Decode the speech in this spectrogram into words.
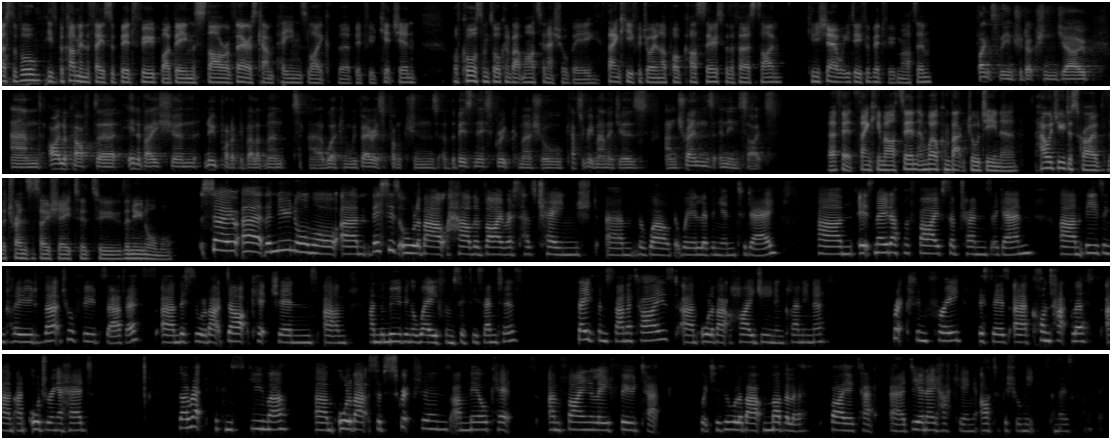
First of all, he's becoming the face of Bidfood by being the star of various campaigns like the Bidfood Kitchen. Of course, I'm talking about Martin Eshelby. Thank you for joining our podcast series for the first time. Can you share what you do for Bidfood, Martin? Thanks for the introduction, Joe. And I look after innovation, new product development, uh, working with various functions of the business, group commercial, category managers, and trends and insights. Perfect. Thank you, Martin. And welcome back, Georgina. How would you describe the trends associated to the new normal? So, uh, the new normal, um, this is all about how the virus has changed um, the world that we're living in today. Um, it's made up of five sub trends again. Um, these include virtual food service. Um, this is all about dark kitchens um, and the moving away from city centres. Safe and sanitised, all about hygiene and cleanliness friction free. This is uh, contactless um, and ordering ahead. Direct to consumer, um, all about subscriptions and meal kits. And finally, food tech, which is all about motherless, biotech, uh, DNA hacking, artificial meats, and those kind of things.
